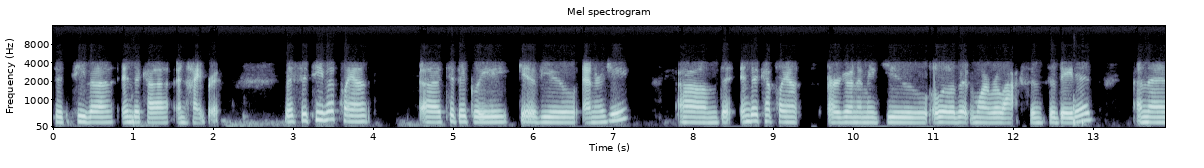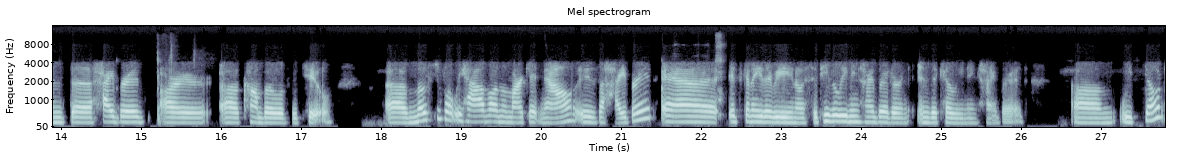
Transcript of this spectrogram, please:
sativa, indica, and hybrid. The sativa plants uh, typically give you energy. Um, the indica plants are going to make you a little bit more relaxed and sedated. And then the hybrids are a combo of the two. Uh, most of what we have on the market now is a hybrid, and it's going to either be you know a sativa leaning hybrid or an indica leaning hybrid. Um, we don't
